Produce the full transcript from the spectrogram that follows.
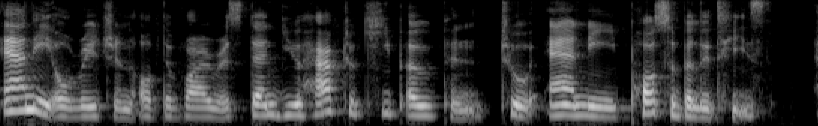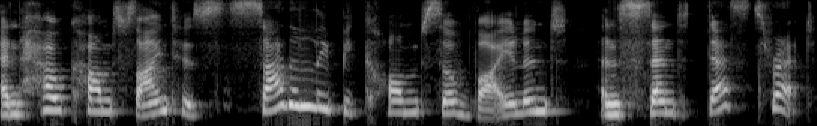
any origin of the virus, then you have to keep open to any possibilities. And how come scientists suddenly become so violent and send death threat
